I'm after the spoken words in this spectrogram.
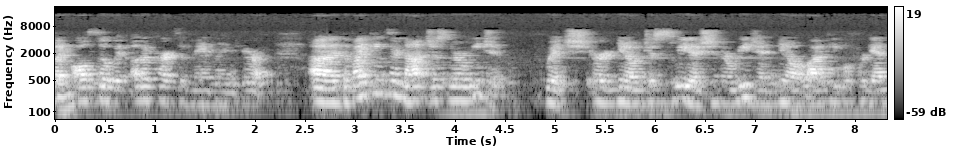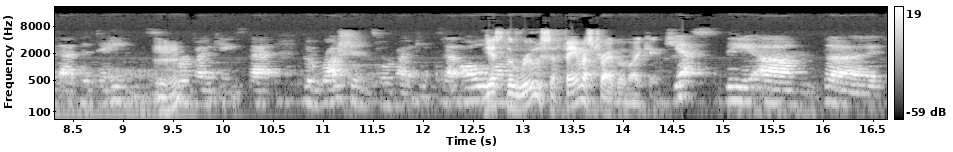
but Mhm. also with other parts of mainland Europe. Uh, the Vikings are not just Norwegian. Which, or you know, just Swedish and Norwegian. You know, a lot of people forget that the Danes Mhm. were Vikings, that the Russians were Vikings, that all yes, the Rus, a famous tribe of Vikings. Yes, the um the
